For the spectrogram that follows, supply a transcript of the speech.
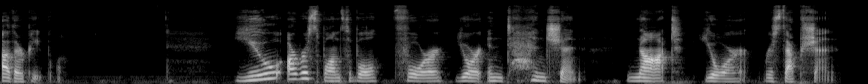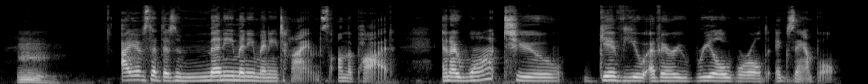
other people. You are responsible for your intention, not your reception. Mm. I have said this many, many, many times on the pod, and I want to give you a very real world example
